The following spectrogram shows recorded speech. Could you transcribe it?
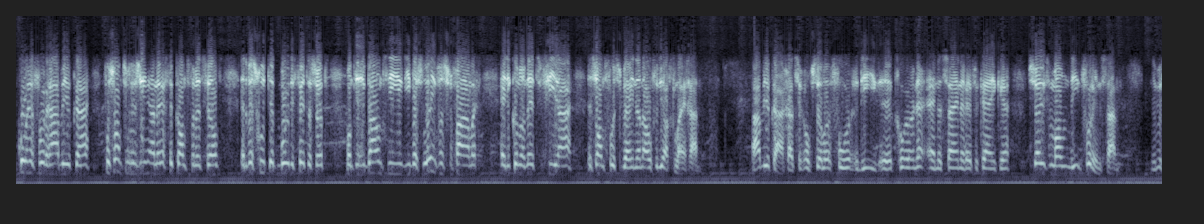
Corner voor HBOK. Voor Zandvoort gezien aan de rechterkant van het veld. En het was goed dat Boy de Vet er zat. Want die rebound die, die was levensgevaarlijk. En die kon nog net via een Zandvoortse been dan over die achterlijn gaan. HBOK gaat zich opstellen voor die eh, corner. En dat zijn er even kijken. Zeven man die voorin staan. Nummer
